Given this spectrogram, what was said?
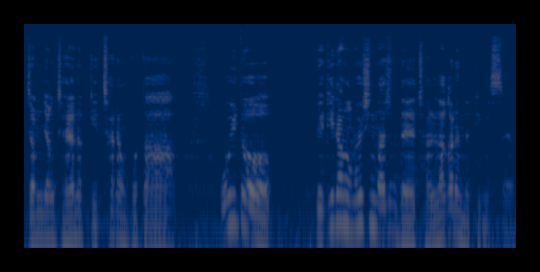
2.0 자연흡기 차량보다 오히려 배기량은 훨씬 낮은데 잘 나가는 느낌이 있어요.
